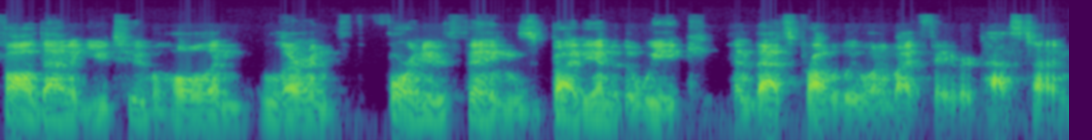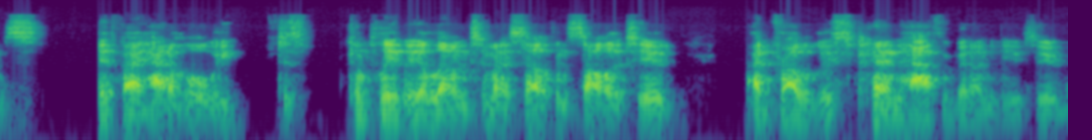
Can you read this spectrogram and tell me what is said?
fall down a YouTube hole and learn four new things by the end of the week. And that's probably one of my favorite pastimes. If I had a whole week just completely alone to myself in solitude, I'd probably spend half of it on YouTube.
